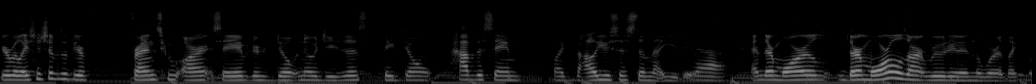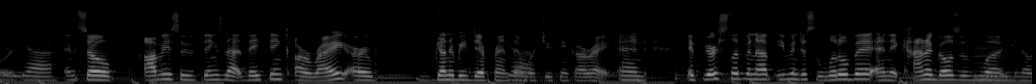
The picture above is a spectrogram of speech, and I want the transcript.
your relationships with your friends who aren't saved or don't know Jesus, they don't have the same like value system that you do, Yeah. and their morals their morals aren't rooted in the word like yours. Yeah. And so obviously the things that they think are right are gonna be different than what you think are right. And if you're slipping up even just a little bit and it kind of goes with what Mm. you know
